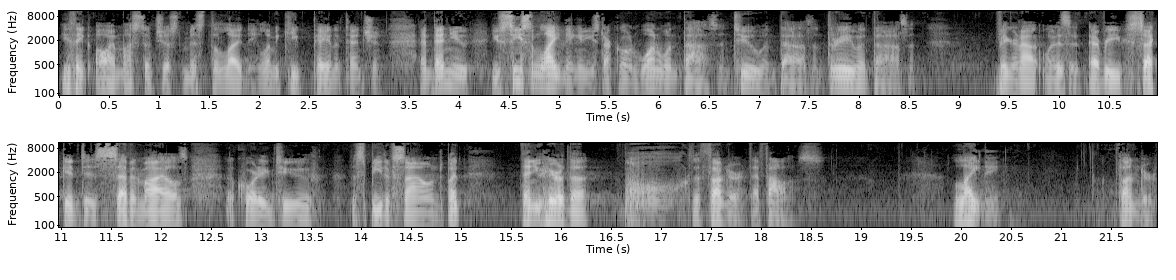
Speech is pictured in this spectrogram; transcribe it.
You think, oh, I must have just missed the lightning. Let me keep paying attention. And then you, you see some lightning and you start going 1 one thousand, two, one thousand, three, one thousand. Figuring out, what is it? Every second is seven miles according to the speed of sound. But then you hear the, the thunder that follows. Lightning, thunder.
